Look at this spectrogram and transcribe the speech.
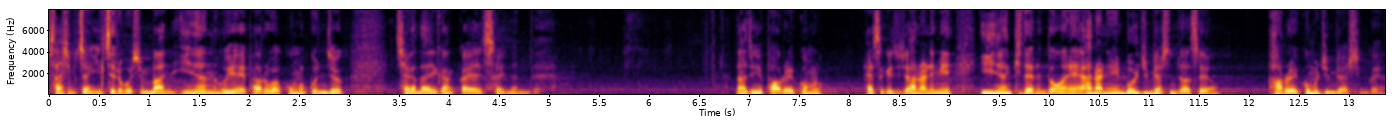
40장 1절을 보시면 만 2년 후에 바로가 꿈을 꾼즉 제가 나일 강가에 서 있는데 나중에 바로의 꿈을 해석해 주죠. 하나님이 2년 기다리는 동안에 하나님이 뭘 준비하신 줄 아세요? 바로의 꿈을 준비하신 거예요.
